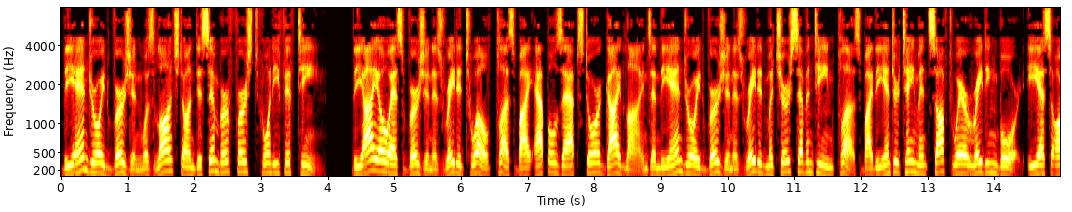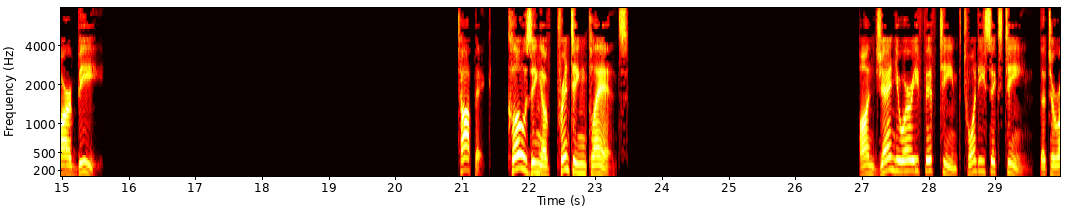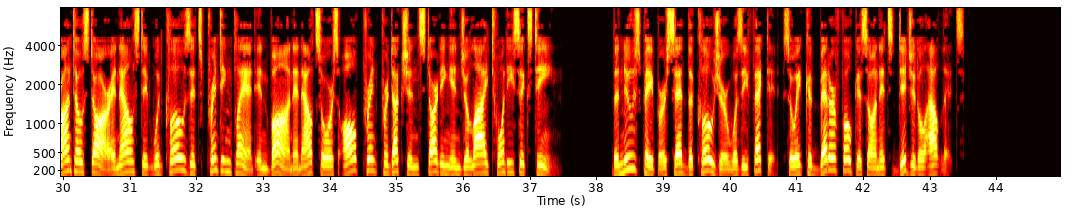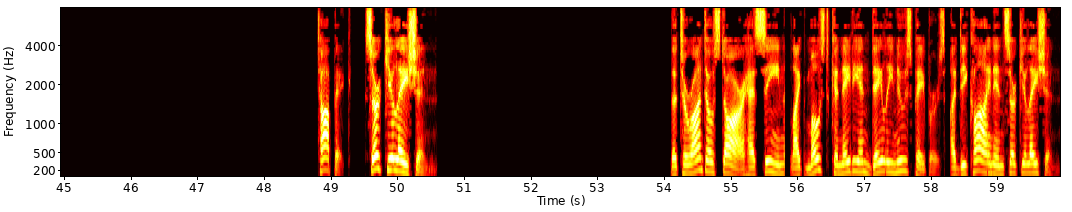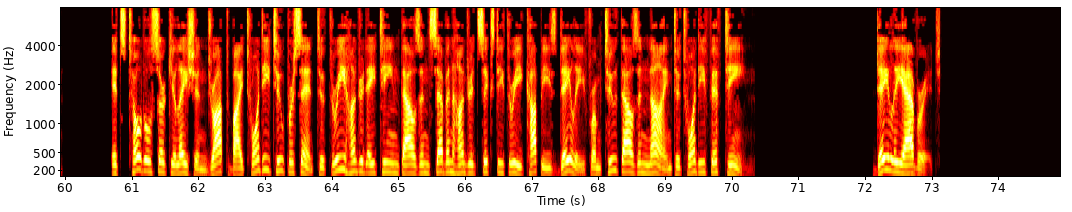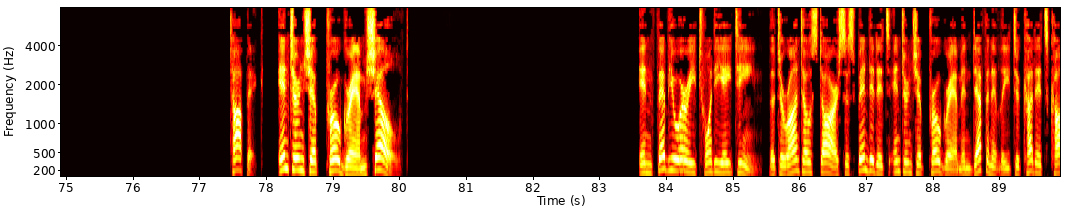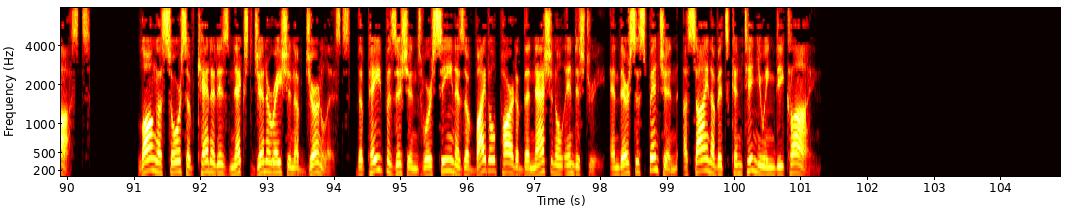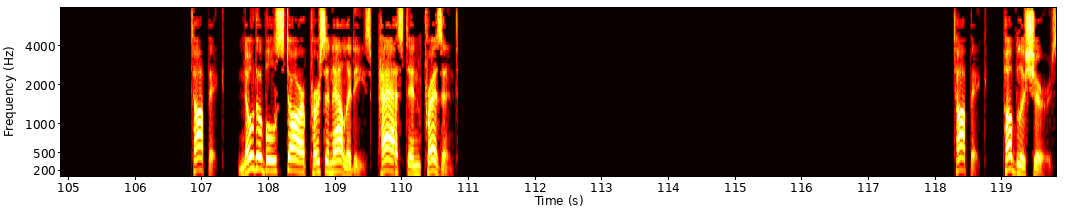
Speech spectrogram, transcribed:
The Android version was launched on December 1, 2015. The iOS version is rated 12 plus by Apple's App Store guidelines and the Android version is rated mature 17 plus by the Entertainment Software Rating Board ESRB. Topic: Closing of printing plants On January 15, 2016, the Toronto Star announced it would close its printing plant in Vaughan and outsource all print production starting in July 2016. The newspaper said the closure was effected, so it could better focus on its digital outlets. Topic. Circulation The Toronto Star has seen, like most Canadian daily newspapers, a decline in circulation. Its total circulation dropped by 22% to 318,763 copies daily from 2009 to 2015. Daily average Topic. Internship program shelved In February 2018, the Toronto Star suspended its internship program indefinitely to cut its costs. Long a source of Canada's next generation of journalists, the paid positions were seen as a vital part of the national industry, and their suspension, a sign of its continuing decline. Topic. Notable star personalities past and present Topic: Publishers.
